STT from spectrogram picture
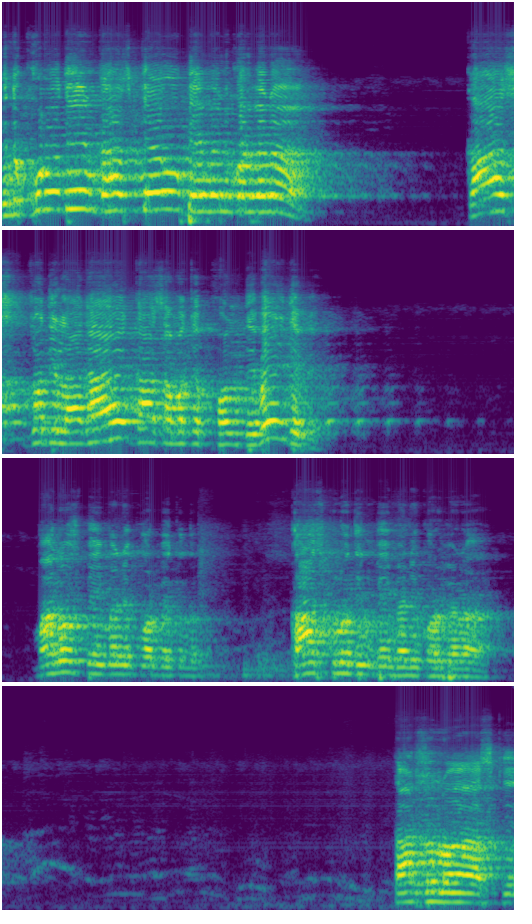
কিন্তু কোনোদিন গাছ কেউ পেমেন্ট করবে না। গাছ যদি লাগায়, গাছ আমাকে ফল দেবেই দেবে। মানুষ বেইমানি করবে কিন্তু গাছ কোনোদিন বেমানি করবে না। তার জন্য আজকে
